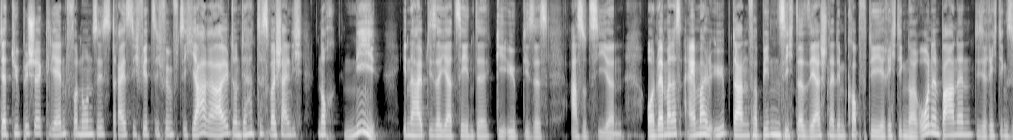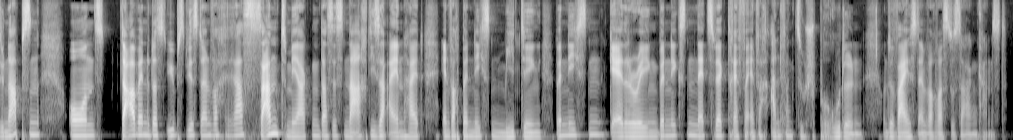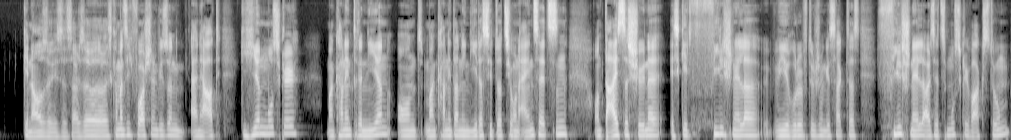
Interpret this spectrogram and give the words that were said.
der typische Klient von uns ist 30, 40, 50 Jahre alt und der hat das wahrscheinlich noch nie innerhalb dieser Jahrzehnte geübt, dieses Assoziieren. Und wenn man das einmal übt, dann verbinden sich da sehr schnell im Kopf die richtigen Neuronenbahnen, die richtigen Synapsen und da, wenn du das übst, wirst du einfach rasant merken, dass es nach dieser Einheit einfach beim nächsten Meeting, beim nächsten Gathering, beim nächsten Netzwerktreffen einfach anfängt zu sprudeln und du weißt einfach, was du sagen kannst. Genauso ist es. Also, das kann man sich vorstellen wie so eine Art Gehirnmuskel. Man kann ihn trainieren und man kann ihn dann in jeder Situation einsetzen. Und da ist das Schöne, es geht viel schneller, wie Rudolf du schon gesagt hast, viel schneller als jetzt Muskelwachstum.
